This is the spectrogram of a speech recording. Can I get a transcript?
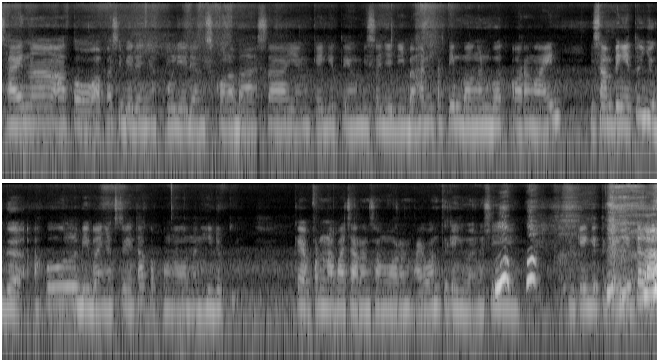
China atau apa sih bedanya kuliah dan sekolah bahasa yang kayak gitu yang bisa jadi bahan pertimbangan buat orang lain di samping itu juga aku lebih banyak cerita ke pengalaman hidup kayak pernah pacaran sama orang Taiwan tuh kayak gimana sih kayak gitu kayak gitu lah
